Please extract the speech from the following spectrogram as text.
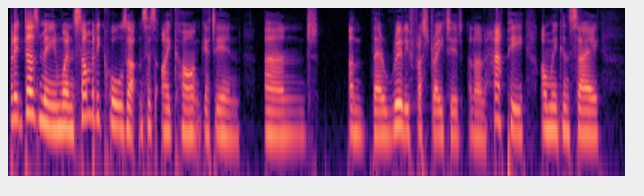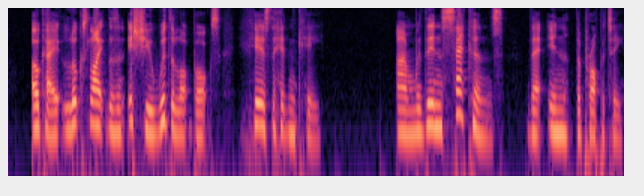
but it does mean when somebody calls up and says i can't get in and and they're really frustrated and unhappy and we can say okay looks like there's an issue with the lockbox here's the hidden key and within seconds they're in the property.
